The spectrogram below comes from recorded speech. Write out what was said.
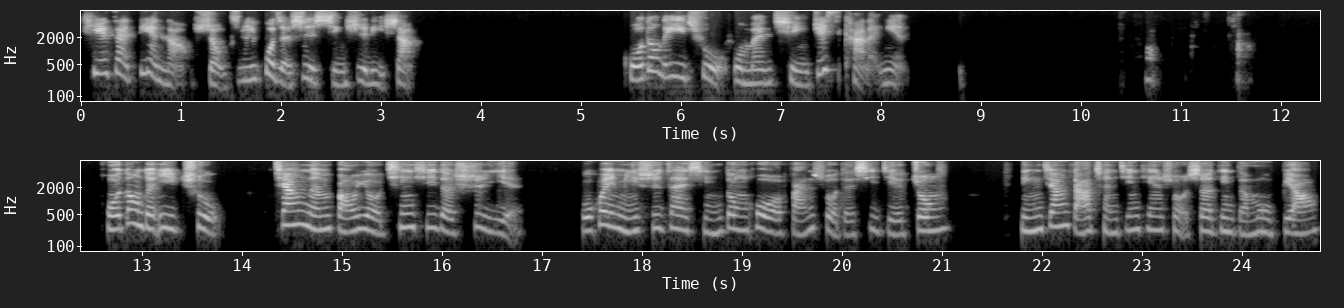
贴在电脑、手机或者是形式例上。活动的益处，我们请 Jessica 来念。活动的益处，将能保有清晰的视野。不会迷失在行动或繁琐的细节中。您将达成今天所设定的目标，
